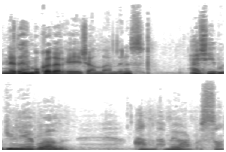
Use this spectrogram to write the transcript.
Neden bu kadar heyecanlandınız? Her şey bu günlüğe bağlı. Anlamıyor musun?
